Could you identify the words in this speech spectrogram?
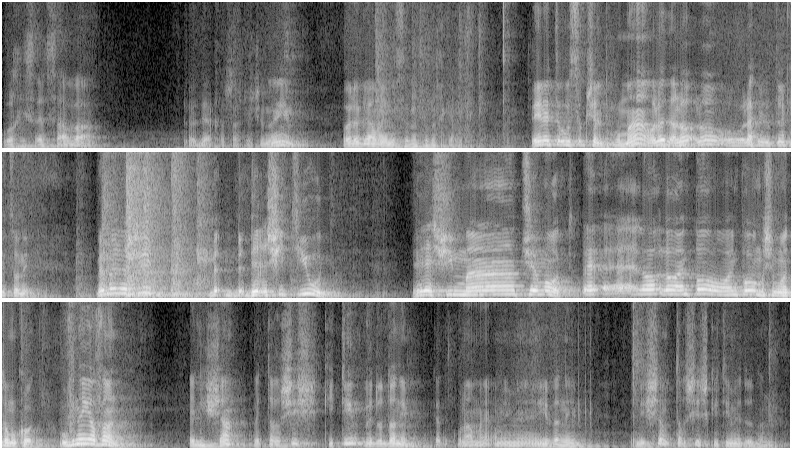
רוח ישראל סבא, לא יודע, חשש לשינויים, לא לגמרי היינו עושים אותו מחקר. והנה תראו סוג של דגומה, או לא יודע, לא, לא, אולי יותר קיצוני. בראשית, בראשית י', רשימת שמות, אה, אה, לא, לא, אין פה, אין פה משמעויות עמוקות. ובני יוון, אלישע ותרשיש, קיטים ודודנים. כן, כולם עמים יוונים. אלישע, תרשיש, קיטים ודודנים.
